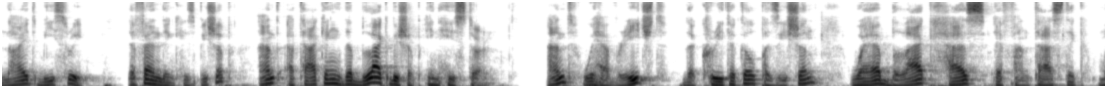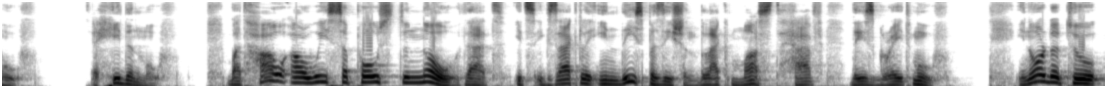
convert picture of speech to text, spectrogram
knight b3, defending his bishop and attacking the black bishop in his turn. And we have reached the critical position where black has a fantastic move, a hidden move. But how are we supposed to know that it's exactly in this position black must have this great move? In order to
